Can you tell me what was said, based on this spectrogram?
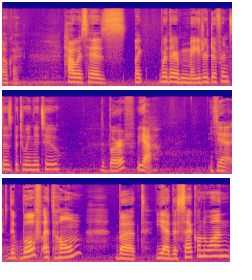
Okay. How was his? Like, were there major differences between the two? The birth. Yeah. Yeah, the both at home, but yeah, the second one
